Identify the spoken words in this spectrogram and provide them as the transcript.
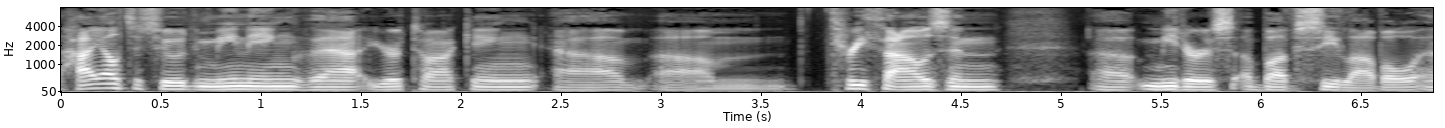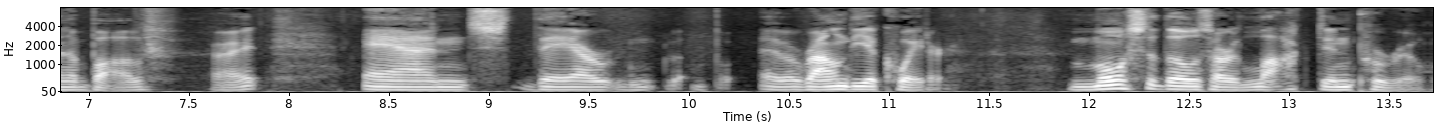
high altitude meaning that you're talking um, um, three thousand uh, meters above sea level and above, right? And they are around the equator. Most of those are locked in Peru.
